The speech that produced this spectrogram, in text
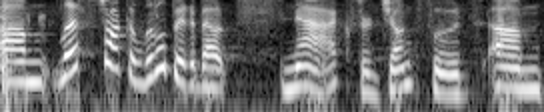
Um, let's talk a little bit about snacks or junk foods. Um,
